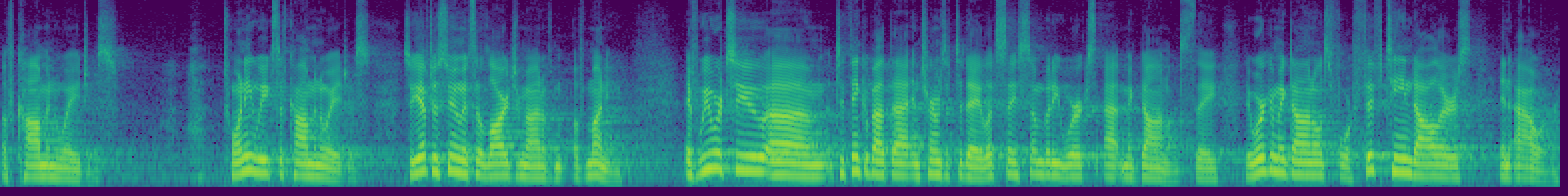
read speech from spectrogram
of common wages. 20 weeks of common wages. So you have to assume it's a large amount of, of money. If we were to, um, to think about that in terms of today, let's say somebody works at McDonald's. They, they work at McDonald's for $15 an hour.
